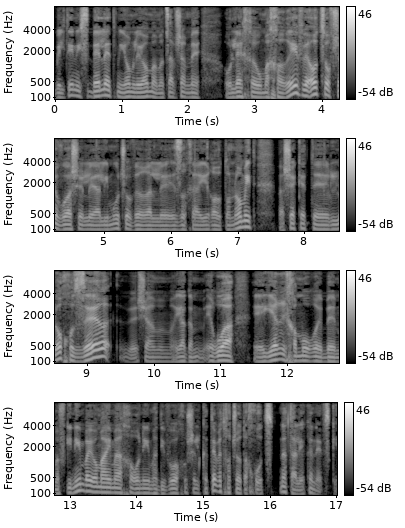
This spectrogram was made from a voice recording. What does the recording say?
בלתי נסבלת מיום ליום, המצב שם הולך ומחריף, ועוד סוף שבוע של אלימות שעובר על אזרחי העיר האוטונומית, והשקט לא חוזר, ושם היה גם אירוע ירי חמור במפגינים ביומיים האחרונים. הדיווח הוא של כתבת חדשות החוץ, נטליה קנבסקי.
